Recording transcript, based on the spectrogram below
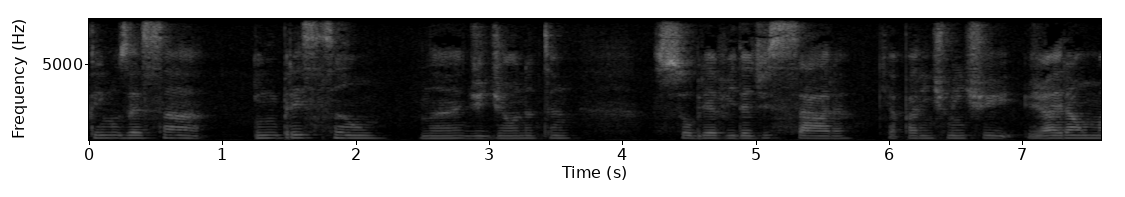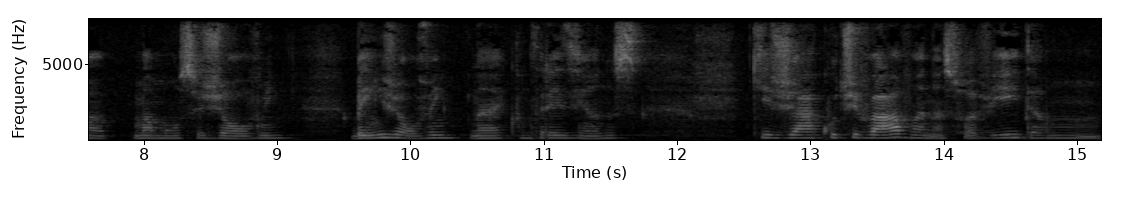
temos essa impressão né, de Jonathan sobre a vida de Sarah, que aparentemente já era uma, uma moça jovem, bem jovem, né, com 13 anos, que já cultivava na sua vida um,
